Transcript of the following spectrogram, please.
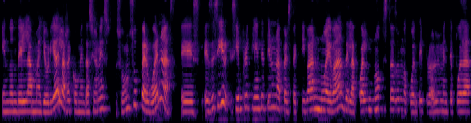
en donde la mayoría de las recomendaciones son súper buenas. Es, es decir, siempre el cliente tiene una perspectiva nueva de la cual no te estás dando cuenta y probablemente pueda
